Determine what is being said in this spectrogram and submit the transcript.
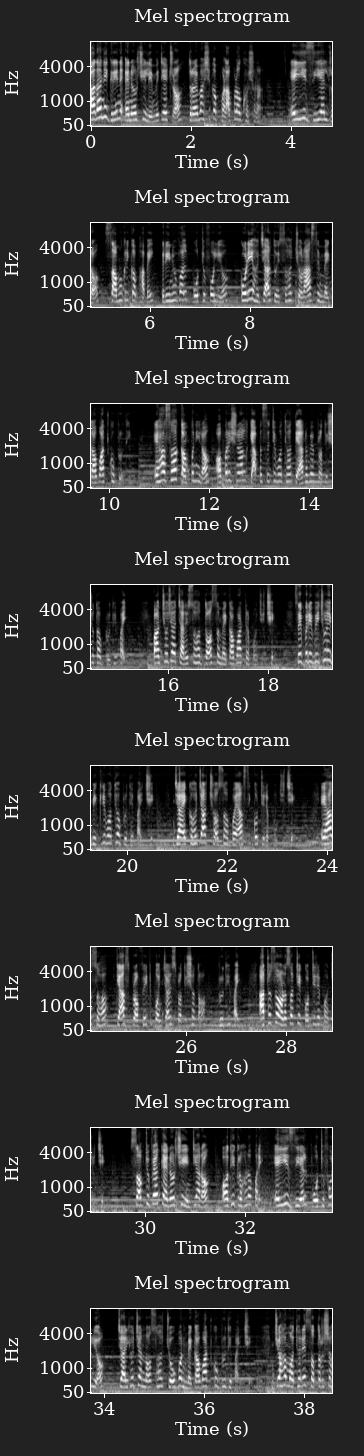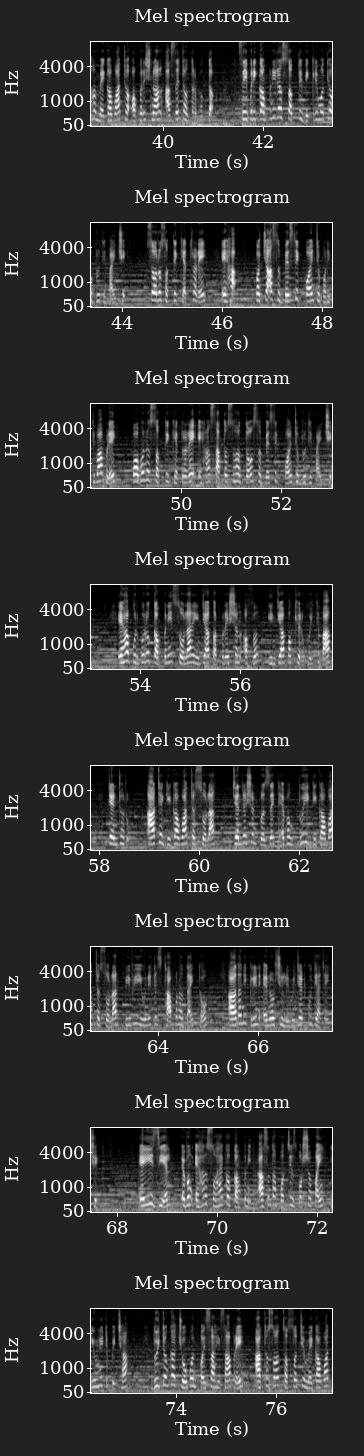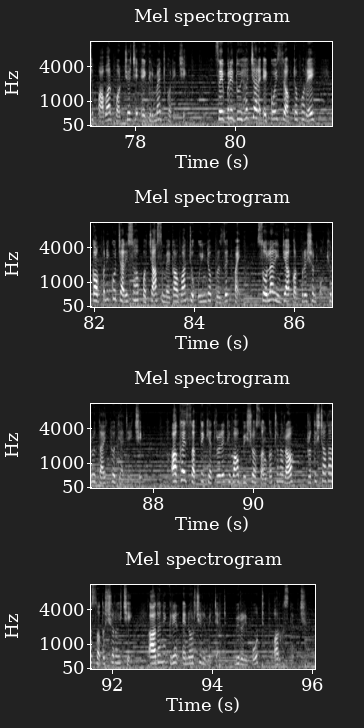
Adani green energy ଲିମିଟେଡ୍ର ତ୍ରୈମାସିକ ଫଳାଫଳ ଘୋଷଣା। ଏଇଜିଏଲ୍ର ସାମଗ୍ରିକ ଭାବେ ରିନ୍ୟୁୱାଲ୍ ପୋର୍ଟଫୋଲିଓ କୋଡ଼ିଏ ହଜାର ଦୁଇଶହ ଚଉରାଅଶୀ ମେଗାୱାଟ୍କୁ ବୃଦ୍ଧି। ଏହା ସହ କମ୍ପାନୀର ଅପରେସନାଲ୍ କ୍ୟାପାସିଟି ମଧ୍ୟ ତେୟାନବେ ପ୍ରତିଶତ ବୃଦ୍ଧି ପାଇ ପାଞ୍ଚ ହଜାର ଚାରିଶହ ଦଶ ମେଗାୱାଟ୍ରେ ପହଞ୍ଚିଛି। ସେହିପରି ବିଜୁଳି ବିକ୍ରି ମଧ୍ୟ ବୃଦ୍ଧି ପାଇଛି ଯାହା ଏକ ହଜାର ଛଅଶହ ବୟାଅଶୀ କୋଟିରେ ପହଞ୍ଚିଛି। ଏହାସହ କ୍ୟାସ୍ ପ୍ରଫିଟ୍ ପଇଁଚାଳିଶ ପ୍ରତିଶତ ବୃଦ୍ଧି ପାଇ ଆଠଶହ ଅଣଷଠି କୋଟିରେ ପହଞ୍ଚିଛି। ସଫ୍ଟବ୍ୟାଙ୍କ ଏନର୍ଜି ଇଣ୍ଡିଆର ଅଧିଗ୍ରହଣ ପରେ ଏଇଜିଏଲ୍ ପୋର୍ଟଫୋଲିଓ ଚାରି ହଜାର ନଅଶହ ଚଉବନ ମେଗାୱାଟ୍କୁ ବୃଦ୍ଧି ପାଇଛି ଯାହା ମଧ୍ୟରେ ସତରଶହ ମେଗାୱାଟ୍ ଅପରେସନାଲ୍ ଆସେଟ୍ ଅନ୍ତର୍ଭୁକ୍ତ ସେହିପରି କମ୍ପାନୀର ଶକ୍ତି ବିକ୍ରି ମଧ୍ୟ ବୃଦ୍ଧି ପାଇଛି ସୌରଶକ୍ତି କ୍ଷେତ୍ରରେ ଏହା ପଚାଶ ବେସିକ୍ ପଏଣ୍ଟ ବଢ଼ିଥିବା ବେଳେ ପବନ ଶକ୍ତି କ୍ଷେତ୍ରରେ ଏହା ସାତଶହ ଦଶ ବେସିକ୍ ପଏଣ୍ଟ ବୃଦ୍ଧି ପାଇଛି ଏହା ପୂର୍ବରୁ company solar India corporation of India ପକ୍ଷରୁ ହୋଇଥିବା ଟେଣ୍ଡରରୁ ଆଠ ଗିଗାୱାଟ୍ ସୋଲାର ଜେନେରେସନ୍ ପ୍ରୋଜେକ୍ଟ ଏବଂ ଦୁଇ ଗିଗାୱାଟ୍ ସୋଲାର ପିଭି ୟୁନିଟ୍ ସ୍ଥାପନ ଦାୟିତ୍ୱ ଆଦାନୀ ଗ୍ରୀନ୍ ଏନର୍ଜି ଲିମିଟେଡ୍କୁ ଦିଆଯାଇଛି ଏଇଜିଏଲ୍ ଏବଂ ଏହାର ସହାୟକ କମ୍ପାନୀ ଆସନ୍ତା ପଚିଶ ବର୍ଷ ପାଇଁ ୟୁନିଟ୍ ପିଛା ଦୁଇ ଟଙ୍କା ଚଉବନ ପଇସା ହିସାବରେ ଆଠଶହ ଛଷଠି ମେଗାୱାଟ୍ ପାୱାର ପର୍ଚେଜ୍ ଏଗ୍ରିମେଣ୍ଟ କରିଛି। ସେହିପରି ଦୁଇହଜାର ଏକୋଇଶ ଅକ୍ଟୋବରରେ କମ୍ପାନୀକୁ ଚାରିଶହ ପଚାଶ ମେଗାୱାଟ୍ ୱିଣ୍ଡୋ ପ୍ରୋଜେକ୍ଟ ପାଇଁ ସୋଲାର ଇଣ୍ଡିଆ କର୍ପୋରେସନ୍ ପକ୍ଷରୁ ଦାୟିତ୍ୱ ଦିଆଯାଇଛି। ଅକ୍ଷୟ ଶକ୍ତି କ୍ଷେତ୍ରରେ ଥିବା ବିଶ୍ୱ ସଂଗଠନର ପ୍ରତିଷ୍ଠାତା ସଦସ୍ୟ ରହିଛି। Adani green energy limited. Bureau report Argus news.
